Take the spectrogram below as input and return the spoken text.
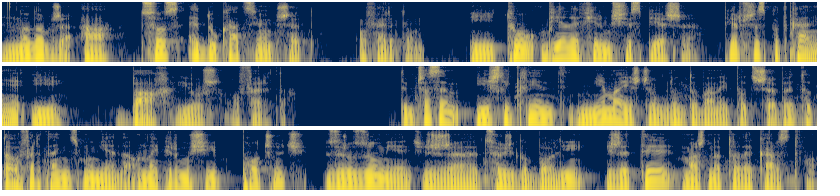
No dobrze, a co z edukacją przed ofertą? I tu wiele firm się spieszy. Pierwsze spotkanie i bach, już oferta. Tymczasem, jeśli klient nie ma jeszcze ugruntowanej potrzeby, to ta oferta nic mu nie da. On najpierw musi poczuć, zrozumieć, że coś go boli i że ty masz na to lekarstwo.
